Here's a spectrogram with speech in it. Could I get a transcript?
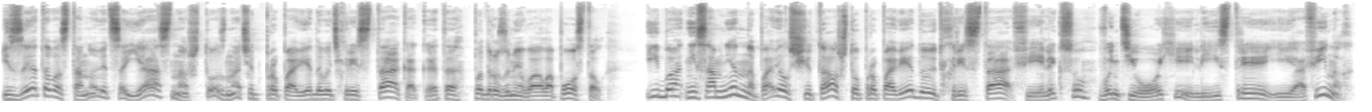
Из этого становится ясно, что значит проповедовать Христа, как это подразумевал апостол. Ибо, несомненно, Павел считал, что проповедует Христа Феликсу в Антиохии, Листре и Афинах.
